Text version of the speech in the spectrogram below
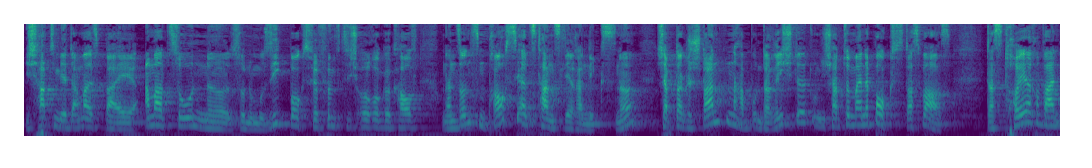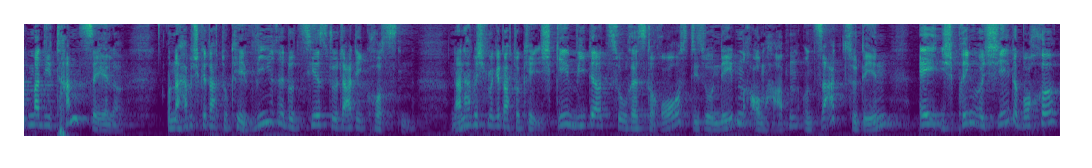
Ich hatte mir damals bei Amazon eine, so eine Musikbox für 50 Euro gekauft und ansonsten brauchst du als Tanzlehrer nichts. Ne? Ich habe da gestanden, habe unterrichtet und ich hatte meine Box, das war's. Das Teure waren immer die Tanzsäle. Und dann habe ich gedacht, okay, wie reduzierst du da die Kosten? Und dann habe ich mir gedacht, okay, ich gehe wieder zu Restaurants, die so einen Nebenraum haben und sag zu denen, ey, ich bringe euch jede Woche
